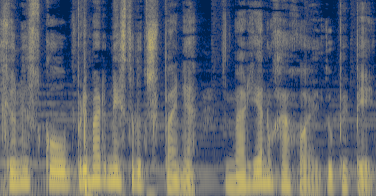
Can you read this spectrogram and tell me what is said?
reuniu-se com o primeiro-ministro de Espanha, Mariano Rajoy, do PP,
